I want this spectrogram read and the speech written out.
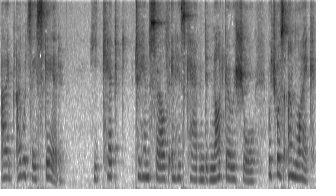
I, I would say, scared. He kept to himself in his cabin, did not go ashore, which was unlike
